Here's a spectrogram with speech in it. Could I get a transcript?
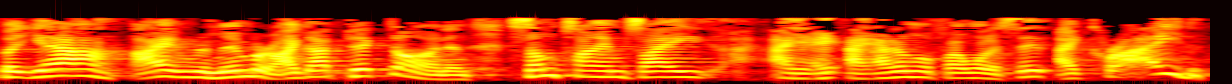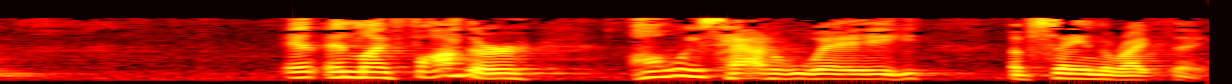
But yeah, I remember I got picked on and sometimes I, I, I, I don't know if I want to say it, I cried. And, and my father always had a way of saying the right thing.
